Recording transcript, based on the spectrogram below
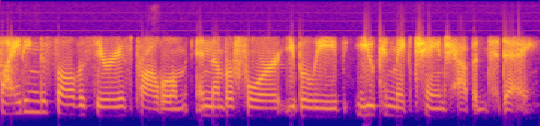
fighting to solve a serious problem. And number four, you believe you can make change happen today.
